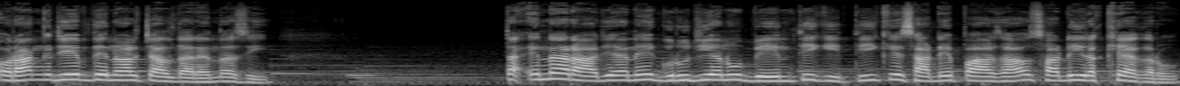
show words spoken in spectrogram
ਔਰੰਗਜ਼ੇਬ ਦੇ ਨਾਲ ਚੱਲਦਾ ਰਹਿੰਦਾ ਸੀ। ਤਾਂ ਇਹਨਾਂ ਰਾਜਿਆਂ ਨੇ ਗੁਰੂ ਜੀਆਂ ਨੂੰ ਬੇਨਤੀ ਕੀਤੀ ਕਿ ਸਾਡੇ ਪਾਸ ਆਓ, ਸਾਡੀ ਰੱਖਿਆ ਕਰੋ।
